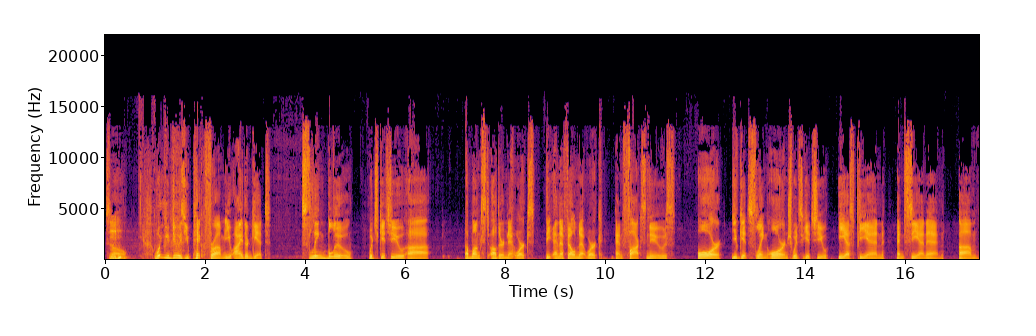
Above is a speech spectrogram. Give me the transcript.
So Mm-hmm. what you do is you pick from, you either get Sling Blue, which gets you, uh, amongst other networks, the NFL network and Fox News, or you get Sling Orange, which gets you ESPN and CNN. Um,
